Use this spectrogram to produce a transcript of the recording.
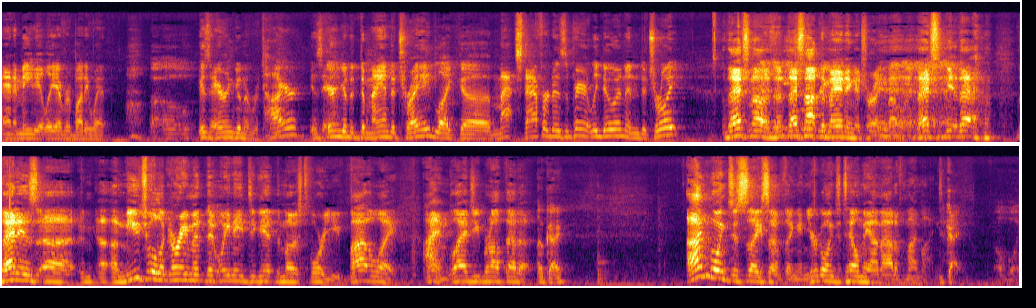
And immediately everybody went, Uh oh. is Aaron going to retire? Is Aaron going to demand a trade like uh, Matt Stafford is apparently doing in Detroit? That's not That's a, a that's not mutual demanding a trade, by the way. That's that that is uh, a, a mutual agreement that we need to get the most for you. By the way, I am glad you brought that up. Okay. I'm going to say something, and you're going to tell me I'm out of my mind. Okay. Oh boy.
